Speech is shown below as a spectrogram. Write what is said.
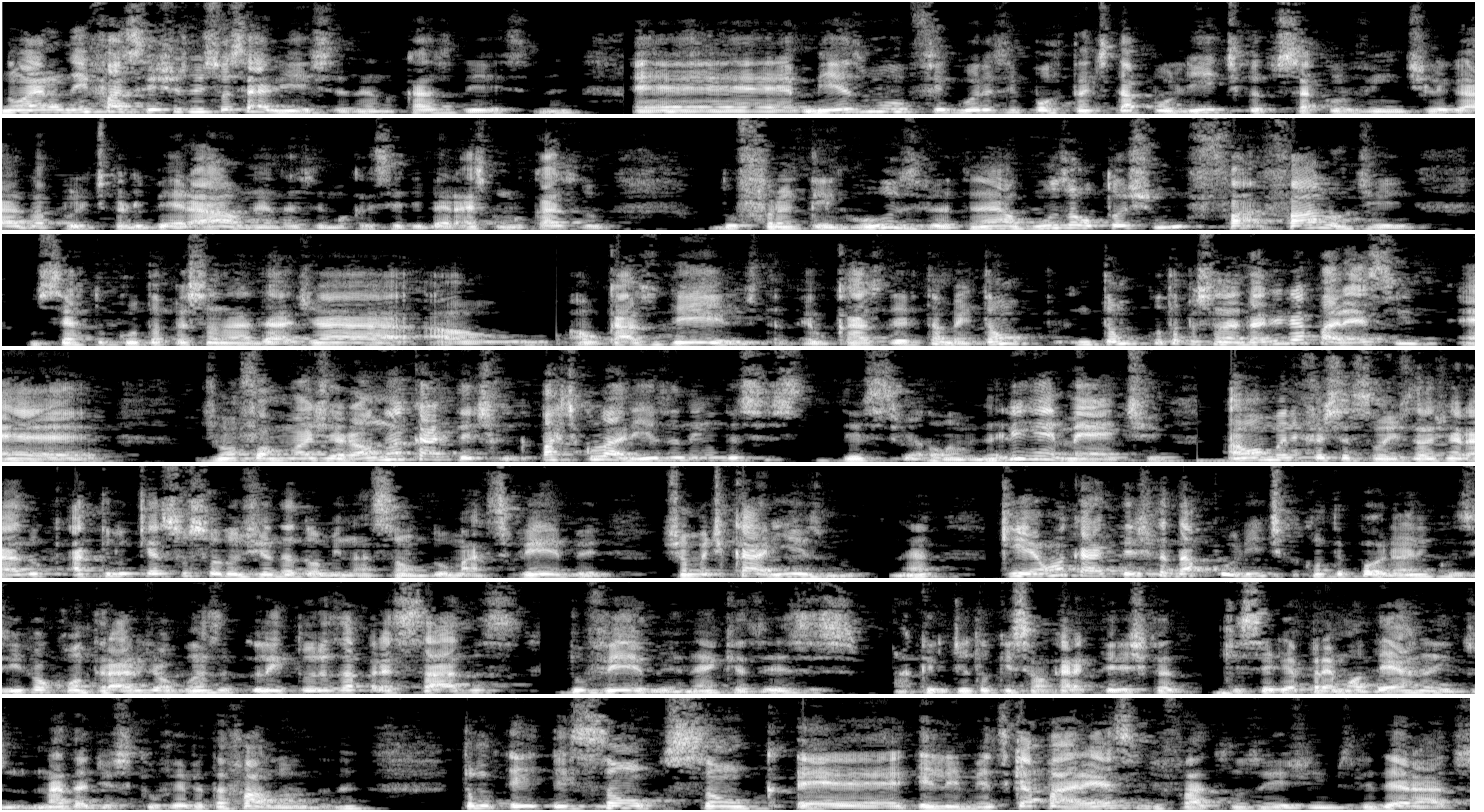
não eram nem fascistas nem socialistas, né, no caso desse. Né. É, mesmo figuras importantes da política do século XX ligado à política liberal, né, das democracias liberais, como o caso do, do Franklin Roosevelt, né, alguns autores fa falam de um certo culto à personalidade a, ao, ao caso deles, é o caso dele também. Então, então o culto à personalidade ele aparece é, de uma forma mais geral, não é característica que particulariza nenhum desses, desses fenômenos. Ele remete a uma manifestação exagerada, aquilo que a sociologia da dominação do Max Weber chama de carisma, né? que é uma característica da política contemporânea, inclusive, ao contrário de algumas leituras apressadas do Weber, né? que às vezes acreditam que isso é uma característica que seria pré-moderna e nada disso que o Weber está falando. Né? Então, esses são, são é, elementos que aparecem de fato nos regimes liderados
